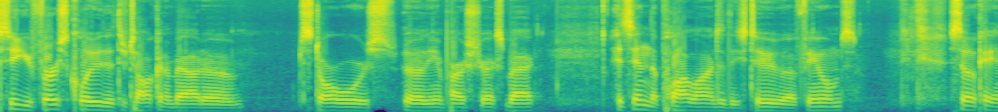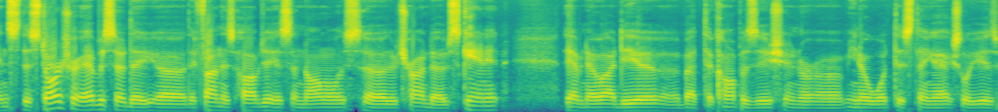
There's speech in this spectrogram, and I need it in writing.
see your first clue that they're talking about uh, Star Wars: uh, The Empire Strikes Back. It's in the plot lines of these two uh, films. So okay, in the Star Trek episode, they uh, they find this object. It's anomalous. Uh, they're trying to scan it. They have no idea about the composition or uh, you know what this thing actually is.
